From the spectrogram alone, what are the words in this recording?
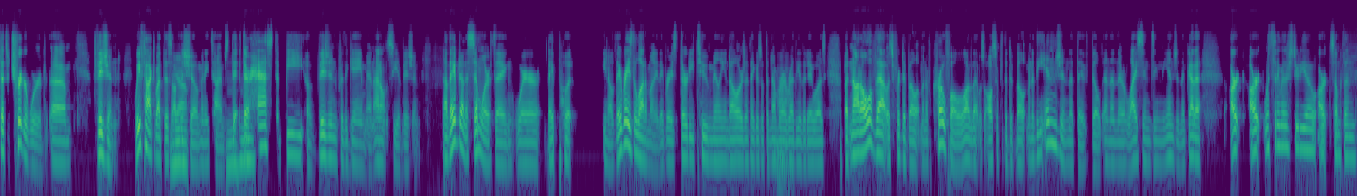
that's a trigger word. Um, vision. We've talked about this on this Yeah. show many times. Th- There has to be a vision for the game, and I don't see a vision. Now they've done a similar thing where they put, you know, they raised a lot of money. They've raised thirty-two million dollars, I think is what the number I read the other day was. But not all of that was for development of Crowfall. A lot of that was also for the development of the engine that they've built, and then they're licensing the engine. They've got a art art. What's the name of their studio? Art something.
